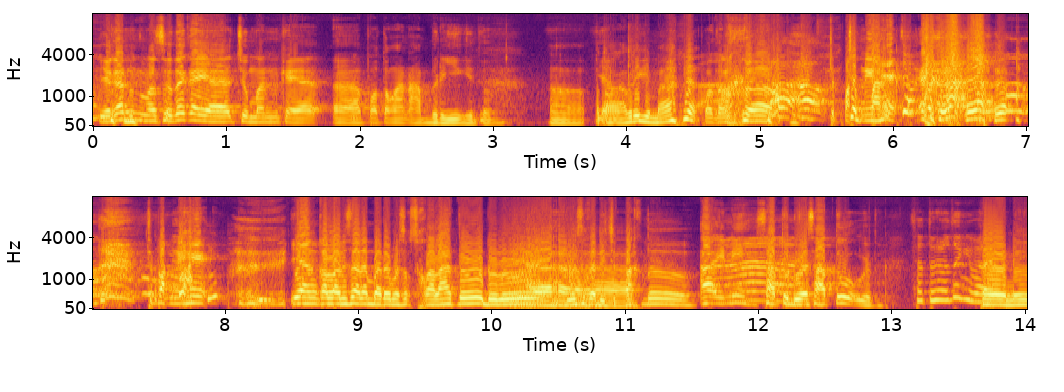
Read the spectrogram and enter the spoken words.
ya kan maksudnya kayak cuman kayak eh, potongan abri gitu. Oh, potong abri gimana? Potongan cepak ngehe. cepak ngehe. Yang kalau misalnya baru masuk sekolah tuh dulu, dulu suka dicepak tuh. Ah ini satu dua satu gitu. satu satu gimana? Kayak ini.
